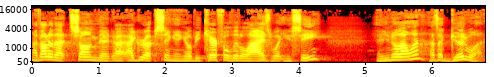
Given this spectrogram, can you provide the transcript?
I thought of that song that I, I grew up singing, Oh, be careful, little eyes, what you see. And you know that one? That's a good one.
